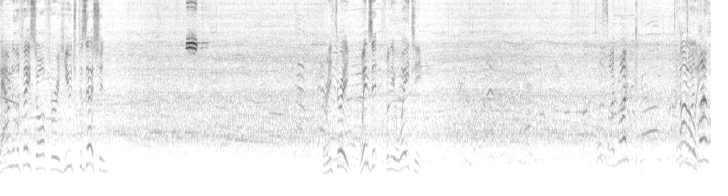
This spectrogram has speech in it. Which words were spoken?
Down to the faceoff for a huge possession. 33 wins it for the away team. Offside right. Connolly. Left.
